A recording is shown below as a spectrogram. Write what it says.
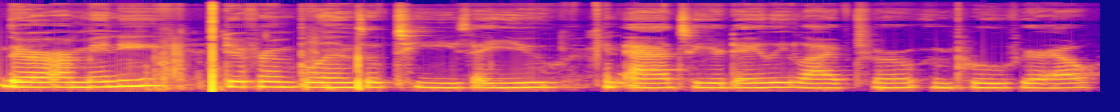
There are many different blends of teas that you can add to your daily life to improve your health.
